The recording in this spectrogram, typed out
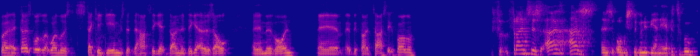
But it does look like one of those sticky games that they have to get done. If they get a result and they move on, um, it'd be fantastic for them. Francis, as as is obviously going to be inevitable,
